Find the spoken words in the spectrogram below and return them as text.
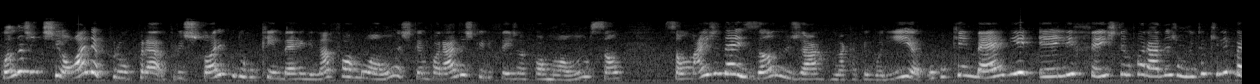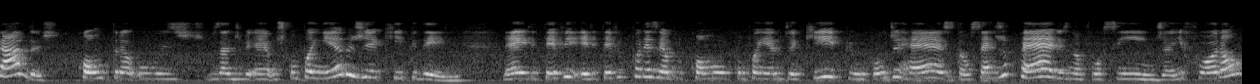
Quando a gente olha para o histórico do Huckenberg na Fórmula 1, as temporadas que ele fez na Fórmula 1 são, são mais de 10 anos já na categoria, o Huckenberg ele fez temporadas muito equilibradas contra os, os, é, os companheiros de equipe dele. Né? Ele, teve, ele teve, por exemplo, como companheiro de equipe o Paul de Resta, o Sérgio Pérez na Força Índia, e foram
